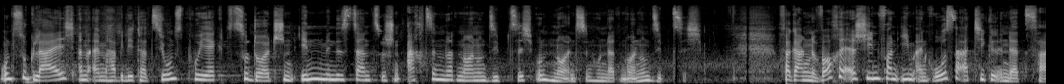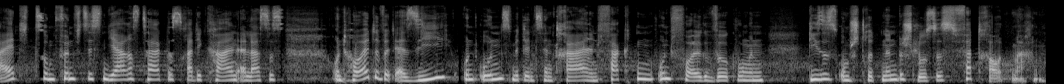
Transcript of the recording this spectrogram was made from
und zugleich an einem Habilitationsprojekt zu deutschen Innenministern zwischen 1879 und 1979. Vergangene Woche erschien von ihm ein großer Artikel in der Zeit zum 50. Jahrestag des radikalen Erlasses und heute wird er Sie und uns mit den zentralen Fakten und Folgewirkungen dieses umstrittenen Beschlusses vertraut machen.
